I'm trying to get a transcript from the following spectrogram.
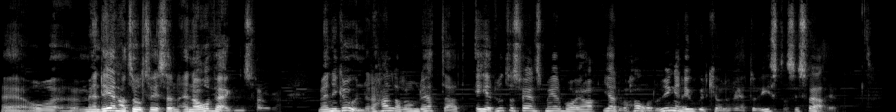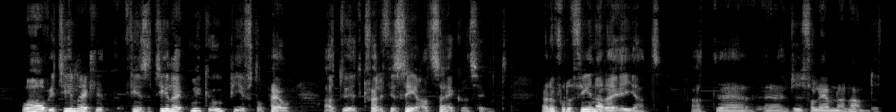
Eh, och, men det är naturligtvis en, en avvägningsfråga. Men i grunden handlar det om detta att är du inte svensk medborgare, ja då har du ingen ovillkorlig rätt att vistas i Sverige. Och har vi tillräckligt, finns det tillräckligt mycket uppgifter på att du är ett kvalificerat säkerhetshot, ja då får du finna dig i att, att eh, eh du får lämna landet.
